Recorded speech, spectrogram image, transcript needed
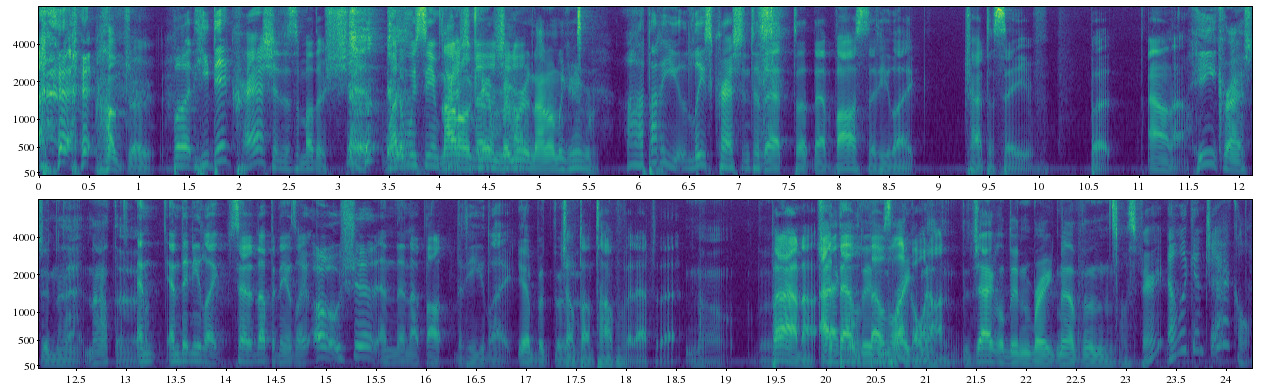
Yeah, I'm joking. but he did crash into some other shit. Why didn't we see him? Not crash on into camera. Remember, not on the camera. Oh, I thought he at least crashed into that uh, that boss that he like tried to save, but I don't know. He crashed into that, not the. And and then he like set it up and he was like, oh shit, and then I thought that he like yeah, but the jumped on top of it after that. No, the But I don't know. I, that, that was a lot going break on. The jackal didn't break nothing. It was very elegant jackal.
